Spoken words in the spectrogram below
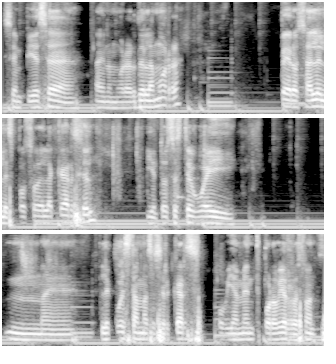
se empieza a enamorar de la morra, pero sale el esposo de la cárcel y entonces este güey mm, eh, le cuesta más acercarse, obviamente, por obvias razones.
